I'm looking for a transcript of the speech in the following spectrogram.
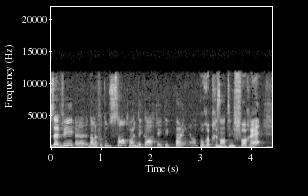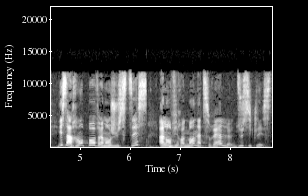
Vous avez euh, dans la photo du centre un décor qui a été peint hein, pour représenter une forêt et ça rend pas vraiment justice à l'environnement naturel du cycliste.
